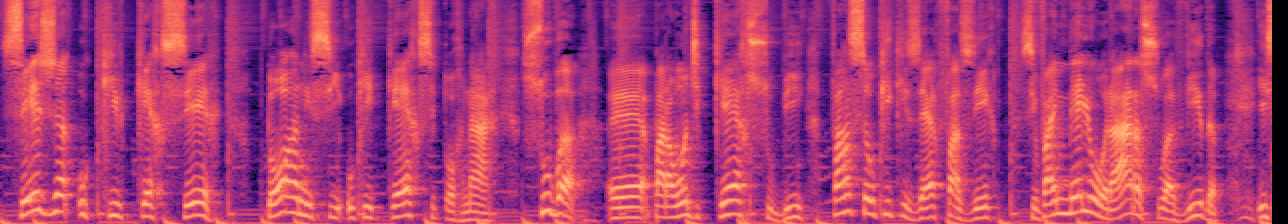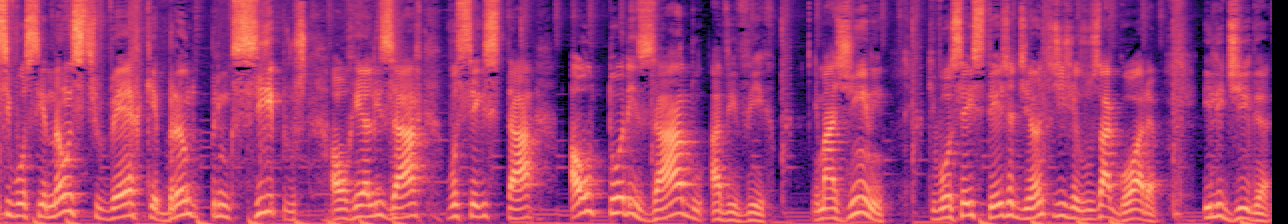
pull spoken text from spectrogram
Seja o que quer ser, torne-se o que quer se tornar, suba é, para onde quer subir, faça o que quiser fazer. Se vai melhorar a sua vida e se você não estiver quebrando princípios ao realizar, você está autorizado a viver. Imagine que você esteja diante de Jesus agora e lhe diga:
